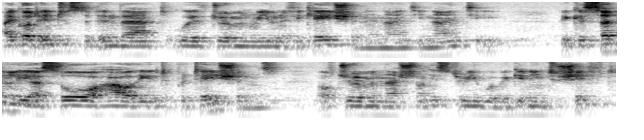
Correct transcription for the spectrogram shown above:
I got interested in that with German reunification in 1990 because suddenly I saw how the interpretations of German national history were beginning to shift.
